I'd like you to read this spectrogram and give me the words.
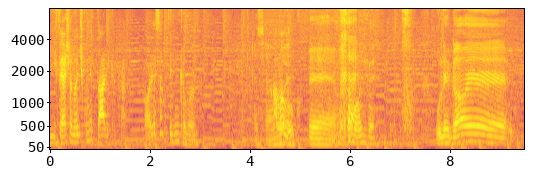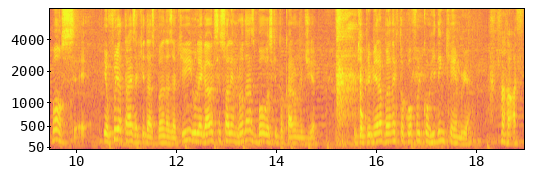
E fecha a noite com Metallica, cara. Olha essa trinca, mano. Essa é Tá maluco. É, Tá bom de ver. O legal é. Bom, cê- eu fui atrás aqui das bandas aqui e o legal é que você só lembrou das boas que tocaram no dia. Porque a primeira banda que tocou foi Corrida em Cambria. Nossa.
